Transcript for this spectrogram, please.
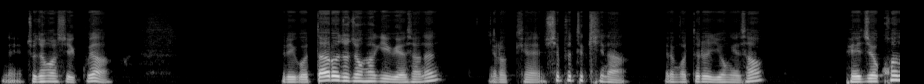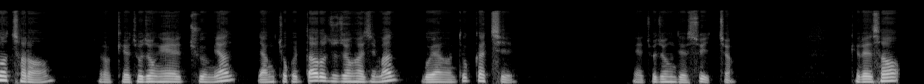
네, 조정할 수 있고요. 그리고 따로 조정하기 위해서는 이렇게 Shift 키나 이런 것들을 이용해서 Bezier corner처럼 이렇게 조정해 주면 양쪽을 따로 조정하지만 모양은 똑같이 네, 조정될 수 있죠. 그래서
